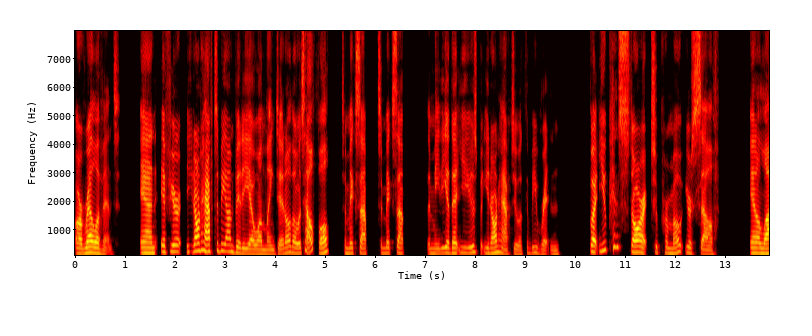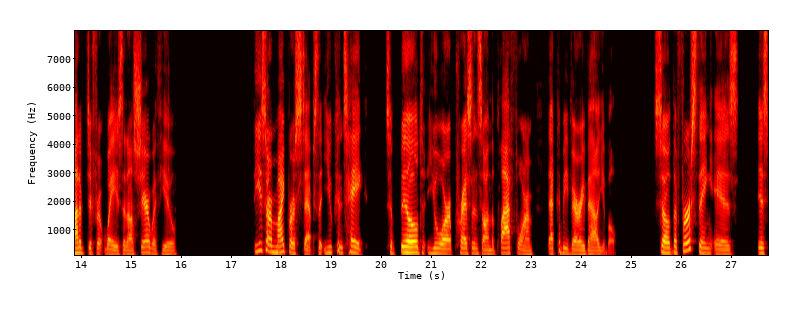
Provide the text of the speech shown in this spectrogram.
are relevant. And if you're you don't have to be on video on LinkedIn, although it's helpful to mix up to mix up the media that you use, but you don't have to. It can be written. But you can start to promote yourself in a lot of different ways that I'll share with you. These are micro steps that you can take to build your presence on the platform that could be very valuable. So the first thing is is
